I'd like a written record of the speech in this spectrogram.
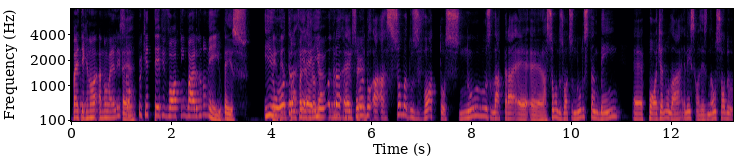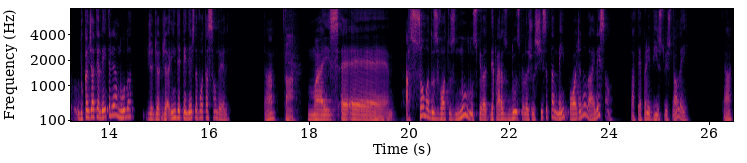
vai ter que anu- anular a eleição É. porque teve voto inválido no meio. É isso. E Ele outra, é, e outra é quando a, a soma dos votos nulos lá atrás, é, é, a soma dos votos nulos também é, pode anular a eleição. Às vezes não só do, do candidato eleito, ele anula, de- de- de- independente da votação dele. Tá? Tá. Mas é, é, a soma dos votos nulos, pela- declarados nulos pela justiça, também pode anular a eleição. Está até previsto isso na lei. Tá?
